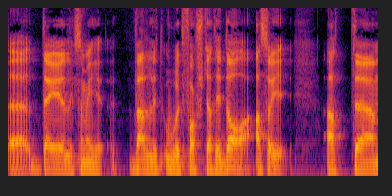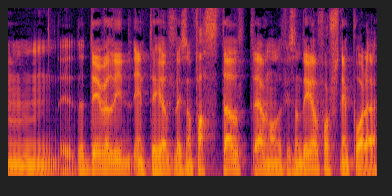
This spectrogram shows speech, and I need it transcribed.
eh, det liksom är väldigt outforskat idag. Alltså att ehm, det är väl inte helt liksom fastställt, även om det finns en del forskning på det,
